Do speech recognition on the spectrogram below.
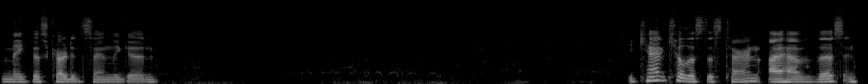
make this card insanely good. You can't kill this this turn. I have this and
